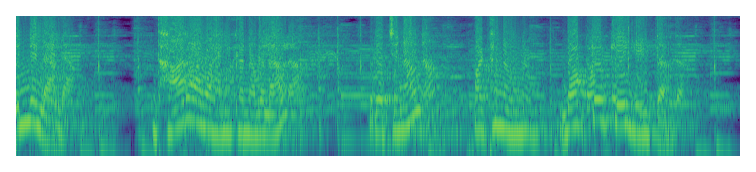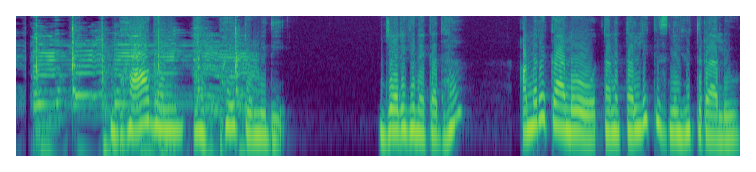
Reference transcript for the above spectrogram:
వెన్నెల. ధారావాహిక నవల రచన పఠనం డాక్టర్ కె. గీత. భాగం ముప్పై తొమ్మిది జరిగిన కథ అమెరికాలో తన తల్లికి స్నేహితురాలు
